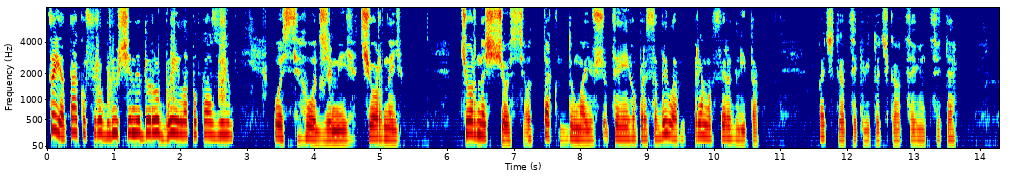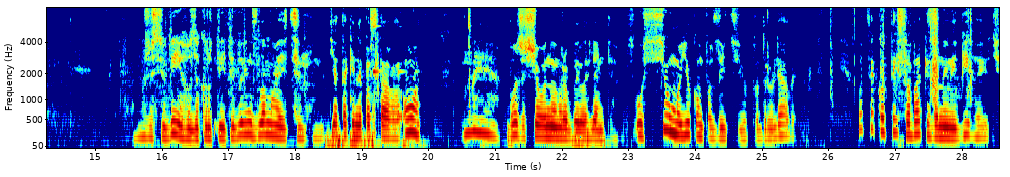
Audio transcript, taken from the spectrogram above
Це я також роблю, ще не доробила, показую. Ось годжі мій чорний. Чорне щось. От так думаю, що це я його пересадила прямо серед літа. Бачите, оце квіточка, оце він цвіте. Може сюди його закрутити, бо він зламається. Я так і не поставила. О, Боже, що вони наробили, гляньте. Усю мою композицію подруляли. Оце коти, собаки за ними бігають,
